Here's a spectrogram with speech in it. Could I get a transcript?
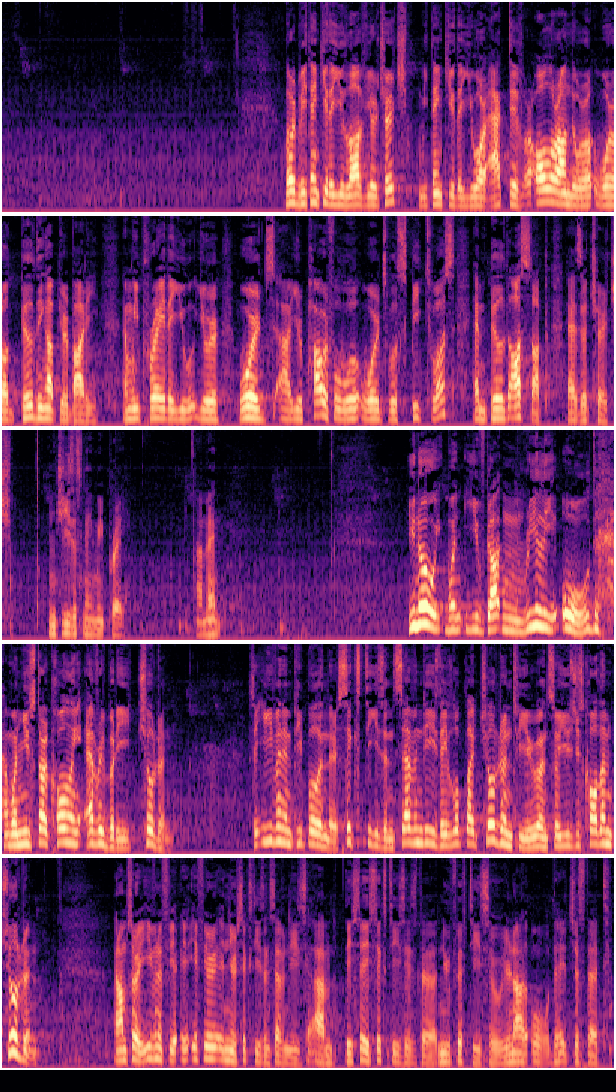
Lord, we thank you that you love your church. We thank you that you are active all around the world building up your body. And we pray that you, your words, uh, your powerful words will speak to us and build us up as a church. In Jesus' name we pray. Amen. You know, when you've gotten really old, when you start calling everybody children. So even in people in their 60s and 70s, they look like children to you, and so you just call them children. And I'm sorry, even if you're, if you're in your 60s and 70s, um, they say 60s is the new 50s, so you're not old. It's just that.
